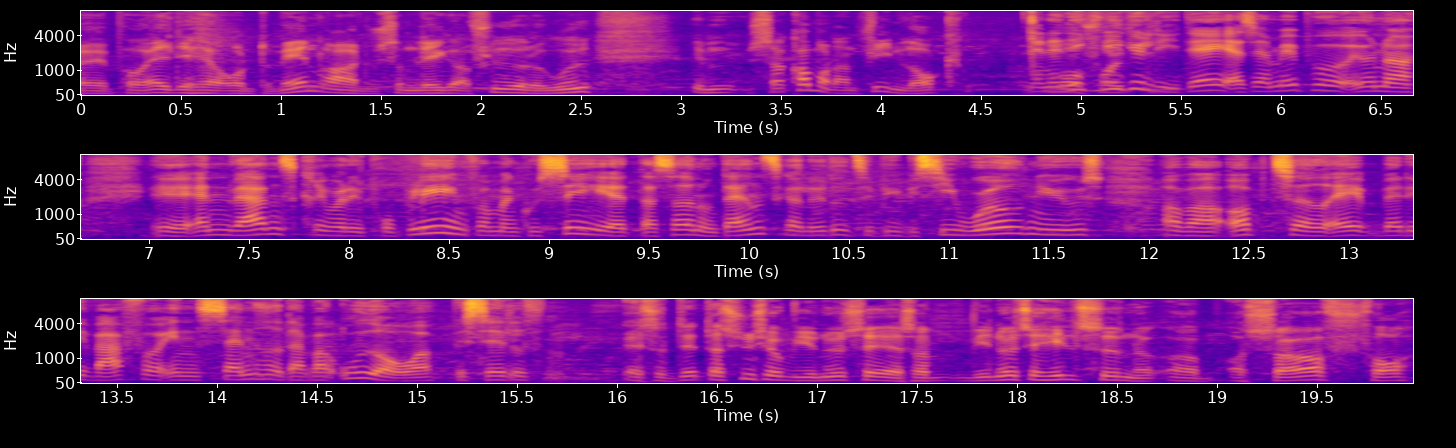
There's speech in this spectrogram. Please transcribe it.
øh, på alt det her on radio, som ligger og flyder derude, jamen, så kommer der en fin log. Men er det ikke ligegyldigt i dag? Altså jeg er med på, under øh, 2. verdenskrig var det et problem, for man kunne se, at der sad nogle danskere og lyttede til BBC World News og var optaget af, hvad det var for en sandhed, der var ud over besættelsen. Altså det, der synes jeg, vi er nødt til, altså, vi er nødt til hele tiden at, at, at sørge for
